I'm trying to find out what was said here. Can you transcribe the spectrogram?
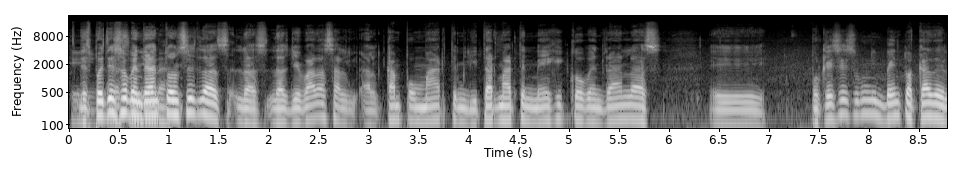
Sí. Después de eso vendrán señora. entonces las, las, las llevadas al, al campo Marte, militar Marte en México, vendrán las... eh, porque ese es un invento acá de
